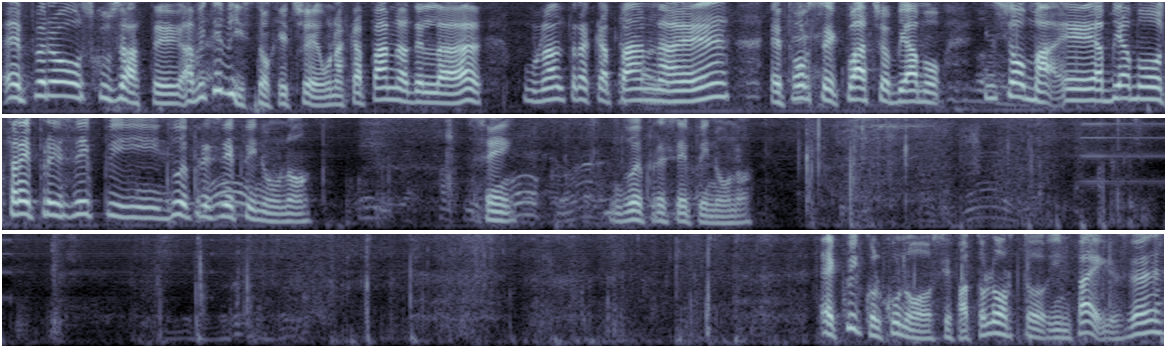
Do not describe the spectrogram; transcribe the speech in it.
E però scusate, avete visto che c'è una capanna della... un'altra capanna eh? e forse qua ci abbiamo... Insomma, eh, abbiamo tre presepi, due presepi in uno. Sì, due presepi in uno. E qui qualcuno si è fatto l'orto in paese.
